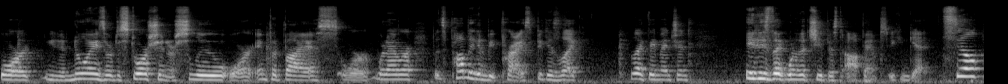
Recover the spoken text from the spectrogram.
or you know noise or distortion or slew or input bias or whatever. But it's probably going to be price because like like they mentioned, it is like one of the cheapest op amps you can get. Still,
